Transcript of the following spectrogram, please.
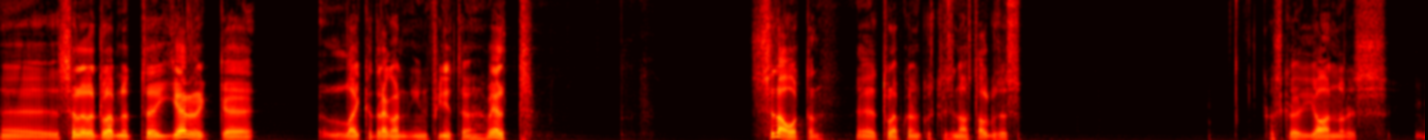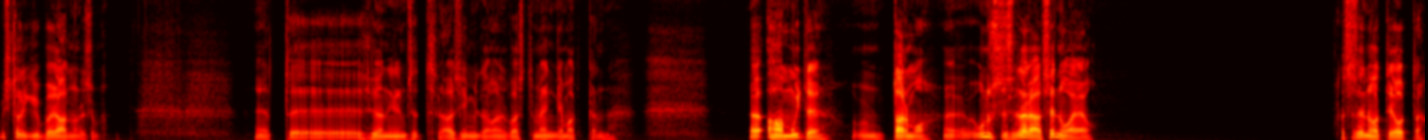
sellele tuleb nüüd järg Like a Dragon Infinite Welt. seda ootan, tuleb ka nüüd kuskil siin aasta alguses. kas ka jaanuaris, vist oligi juba jaanuaris juba et eh, see on ilmselt asi, mida ma nüüd varsti mängima hakkan. ah, muide, Tarmo, unustasid ära Senua ju? kas sa Senuat ei oota?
